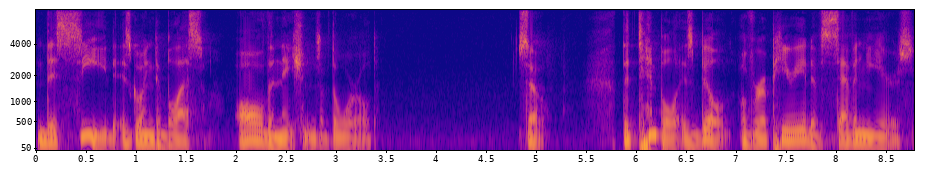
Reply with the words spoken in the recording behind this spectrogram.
this seed is going to bless all the nations of the world. So, the temple is built over a period of seven years,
